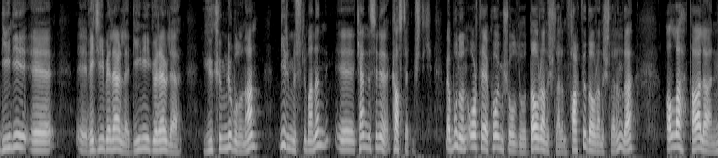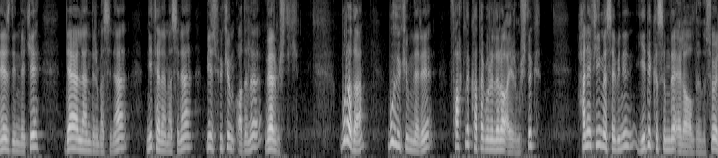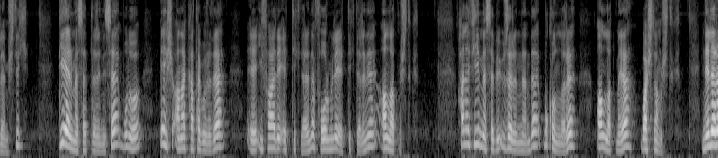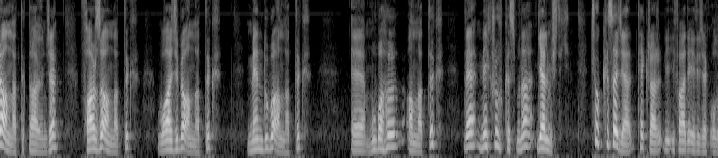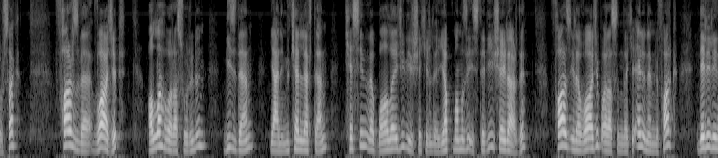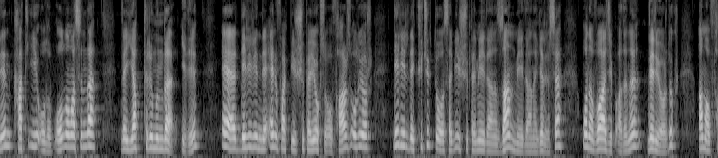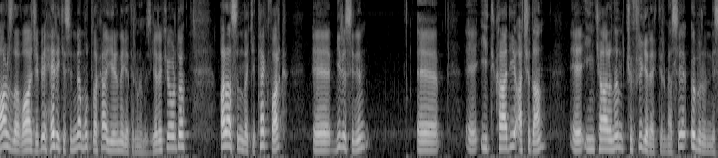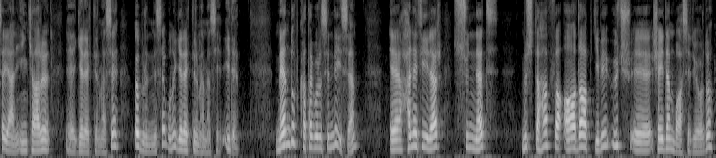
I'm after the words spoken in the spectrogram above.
dini e, e, vecibelerle, dini görevle yükümlü bulunan bir Müslümanın e, kendisini kastetmiştik. Ve bunun ortaya koymuş olduğu davranışların, farklı davranışların da Allah Teala nezdindeki değerlendirmesine, nitelemesine biz hüküm adını vermiştik. Burada bu hükümleri farklı kategorilere ayırmıştık. Hanefi mezhebinin yedi kısımda ele aldığını söylemiştik. Diğer mezheplerin ise bunu beş ana kategoride e, ifade ettiklerini, formüle ettiklerini anlatmıştık. Hanefi mezhebi üzerinden de bu konuları anlatmaya başlamıştık. Neleri anlattık daha önce? Farzı anlattık, vacibi anlattık, mendubu anlattık, e, mubahı anlattık ve mekruh kısmına gelmiştik. Çok kısaca tekrar bir ifade edecek olursak, farz ve vacip Allah ve Resulünün bizden yani mükelleften kesin ve bağlayıcı bir şekilde yapmamızı istediği şeylerdi. Farz ile vacip arasındaki en önemli fark delilinin kat'i olup olmamasında ve yaptırımında idi. Eğer delilinde en ufak bir şüphe yoksa o farz oluyor. Delilde küçük de olsa bir şüphe meydana, zan meydana gelirse ona vacip adını veriyorduk. Ama farzla vacibi her ikisinde mutlaka yerine getirmemiz gerekiyordu. Arasındaki tek fark e, birisinin e, e, itikadi açıdan e, inkarının küfrü gerektirmesi, öbürünün ise yani inkarı e, gerektirmesi, öbürünün ise bunu gerektirmemesi idi. Mendup kategorisinde ise e, Hanefiler sünnet, müstehap ve adab gibi üç e, şeyden bahsediyordu.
